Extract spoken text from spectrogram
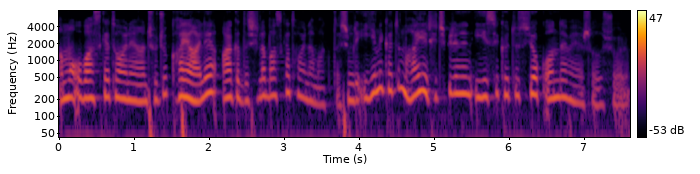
Ama o basket oynayan çocuk hayali arkadaşıyla basket oynamakta. Şimdi iyi mi kötü mü? Hayır hiçbirinin iyisi kötüsü yok onu demeye çalışıyorum.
